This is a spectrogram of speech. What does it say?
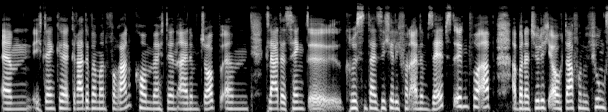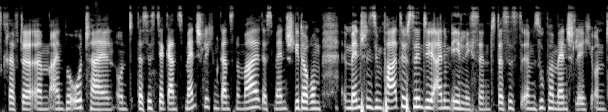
Ähm, ich denke, gerade wenn man vorankommen möchte in einem Job, klar, das hängt größtenteils sicherlich von einem selbst irgendwo ab, aber natürlich auch davon, wie Führungskräfte einen beurteilen. Und das ist ja ganz menschlich und ganz normal, dass Menschen wiederum Menschen sympathisch sind, die einem ähnlich sind. Das ist ähm, super menschlich. Und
